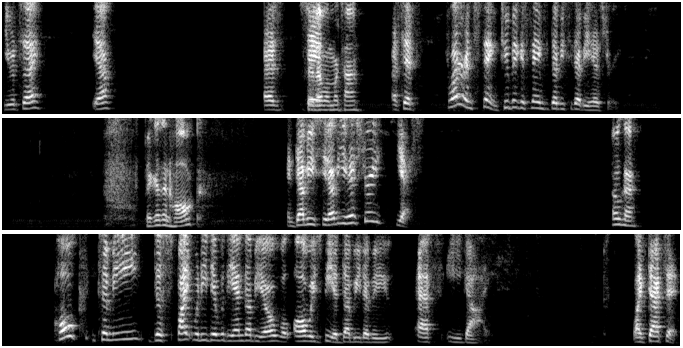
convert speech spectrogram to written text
You would say? Yeah. As Say that one more time. I said Flair and Sting, two biggest names in WCW history. Bigger than Hulk? In WCW history, yes. Okay. Hulk, to me, despite what he did with the NWO, will always be a WWFE guy. Like that's it.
